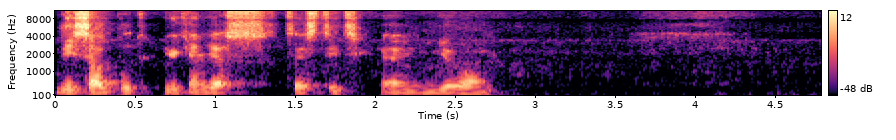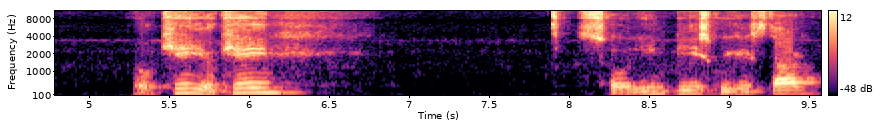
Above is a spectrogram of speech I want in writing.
this output. You can just test it in your own. Okay, okay. So LinPiece, quick start.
